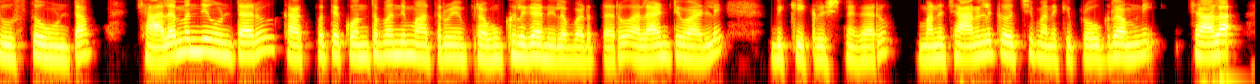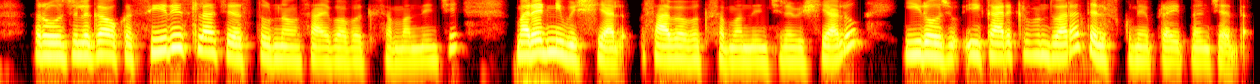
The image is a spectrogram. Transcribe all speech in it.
చూస్తూ ఉంటాం. చాలామంది ఉంటారు. కాకపోతే కొంతమంది మాత్రమే ప్రముఖులుగా నిలబడతారు. అలాంటి వాళ్ళే బిక్కి కృష్ణ గారు. మన ఛానల్కి వచ్చి మనకి ప్రోగ్రామ్ని చాలా రోజులుగా ఒక సిరీస్లా చేస్తున్నాం సాయిబాబాకి సంబంధించి. మరిన్ని విషయాలు సాయిబాబాకి సంబంధించిన విషయాలు ఈరోజు ఈ కార్యక్రమం ద్వారా తెలుసుకునే ప్రయత్నం చేద్దాం.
